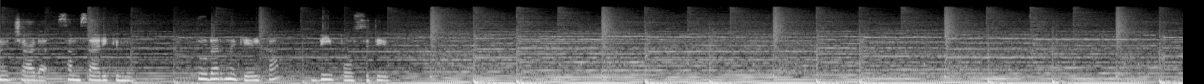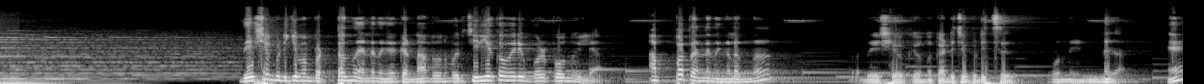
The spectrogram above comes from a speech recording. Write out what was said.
നൊച്ചാട് സംസാരിക്കുന്നു. തുടർന്ന് കേൾക്കാം ബി പോസിറ്റീവ് ദേഷ്യം പിടിക്കുമ്പോൾ പെട്ടെന്ന് തന്നെ നിങ്ങൾക്ക് എണ്ണാൻ തോന്നുമ്പോൾ ഒരു ചിരിയൊക്കെ വരും കുഴപ്പമൊന്നുമില്ല. അപ്പം തന്നെ നിങ്ങളൊന്ന് ദേഷ്യമൊക്കെ ഒന്ന് കടിച്ചു പിടിച്ച് ഒന്ന് എണ്ണുക. ഏ?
